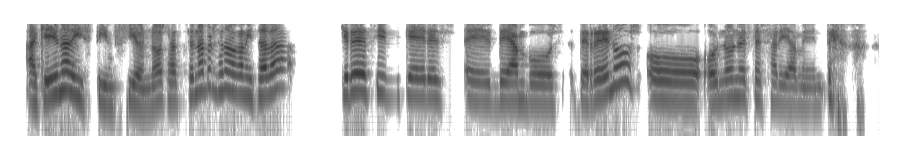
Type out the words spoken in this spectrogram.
aquí hay una distinción, ¿no? O sea, ser una persona organizada quiere decir que eres eh, de ambos terrenos o, o no necesariamente.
